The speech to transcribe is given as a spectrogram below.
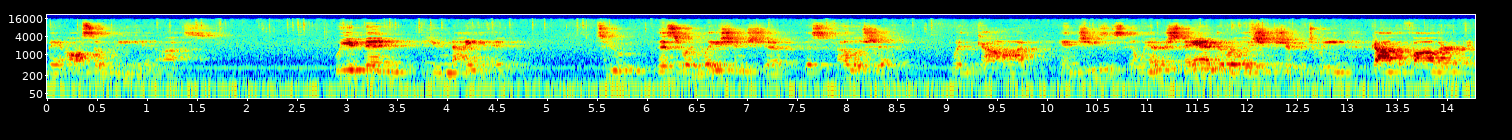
may also be in us. We have been united to this relationship, this fellowship with God and Jesus. And we understand the relationship between God the Father and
